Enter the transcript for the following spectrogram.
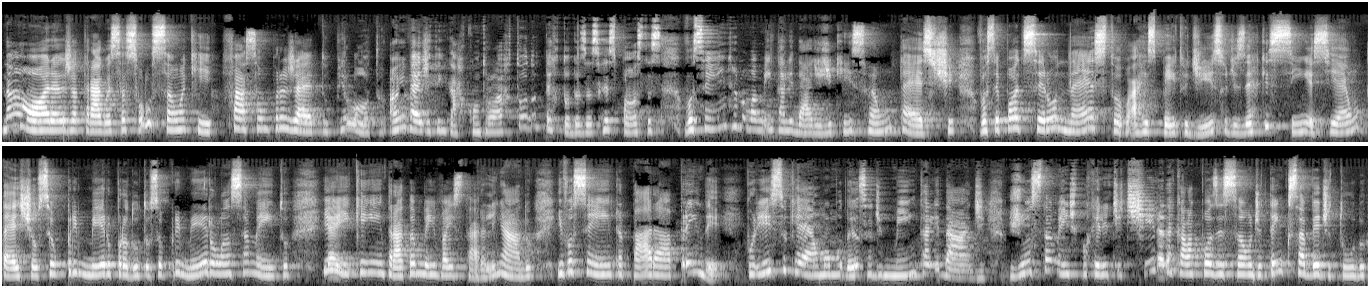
Na hora, já trago essa solução aqui. Faça um projeto piloto. Ao invés de tentar controlar tudo, ter todas as respostas, você entra numa mentalidade de que isso é um teste. Você pode ser honesto a respeito disso, dizer que sim, esse é um teste, é o seu primeiro produto, é o seu primeiro lançamento. E aí, quem entrar também vai estar alinhado. E você entra para para aprender. Por isso que é uma mudança de mentalidade, justamente porque ele te tira daquela posição de tem que saber de tudo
